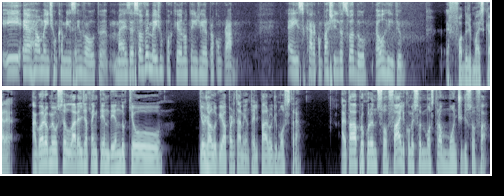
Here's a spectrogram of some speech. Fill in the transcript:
e é realmente um caminho sem volta. Mas é só ver mesmo porque eu não tenho dinheiro para comprar. É isso, cara. Compartilhe da sua dor. É horrível. É foda demais, cara. Agora o meu celular ele já tá entendendo que eu que eu já aluguei o apartamento. Aí ele parou de mostrar. Aí eu tava procurando sofá, ele começou a me mostrar um monte de sofá.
